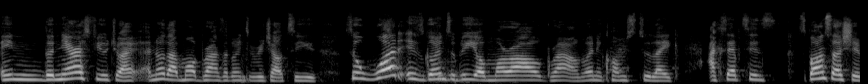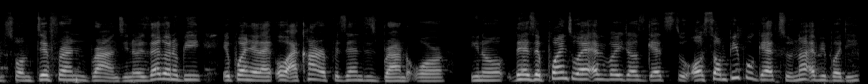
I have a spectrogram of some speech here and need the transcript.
in the nearest future, I, I know that more brands are going to reach out to you. So, what is going to be your moral ground when it comes to like accepting sponsorships from different brands? You know, is there going to be a point you're like, oh, I can't represent this brand, or you know, there's a point where everybody just gets to, or some people get to, not everybody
